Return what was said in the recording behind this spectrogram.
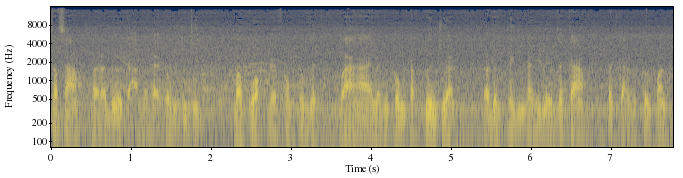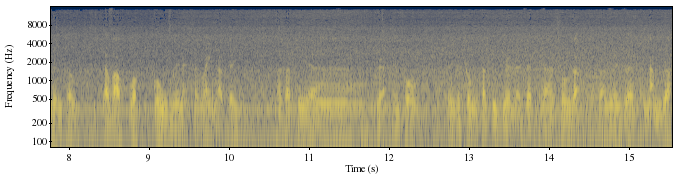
sát sao và đã đưa cả các hệ thống chính trị vào cuộc để phòng chống dịch và hai là cái công tác tuyên truyền đã được tỉnh đẩy lên rất cao tất cả các cơ quan truyền thông đã vào cuộc cùng với lại các lãnh đạo tỉnh và các cái à, huyện thành phố. Nên cái công tác tuyên truyền đã rất là sâu rộng và người dân đã nắm được.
